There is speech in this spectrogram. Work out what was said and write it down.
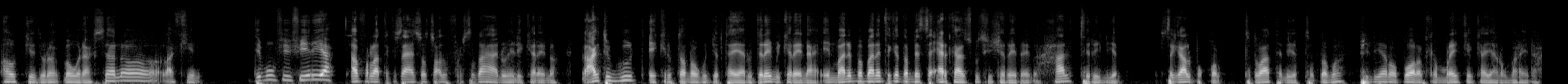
hawdkeeduna ma wanaagsano laakiin dib uu fiifiiriya afarlaatanka soo socda fursadaha aanu heli karayno. Lacagta guud ee kribto noogu jirta ayaanu dareemi karaynaa in maalinba maalinta ka dambeysa cerkaan isku sii shareynayno hal trilyan sagaal boqol toddobaatan iyo toddoba bilyan oo doolarka maraykanka ayaanu maraynaa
